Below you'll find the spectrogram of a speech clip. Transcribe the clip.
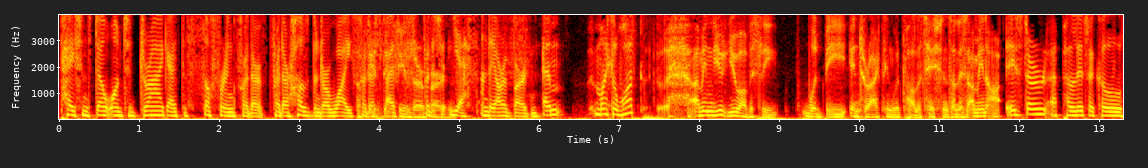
patients don't want to drag out the suffering for their for their husband or wife, I for their spouse. for the, yes, and they are a burden. Um, Michael, what? I mean, you, you obviously would be interacting with politicians on this. I mean, uh, is there a political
